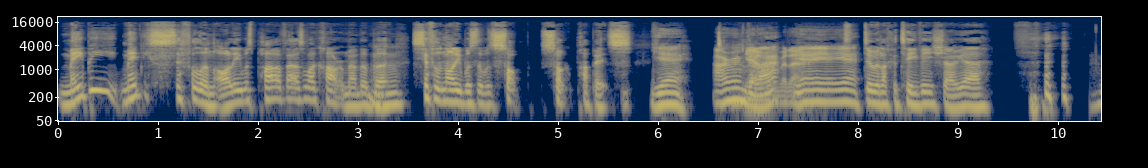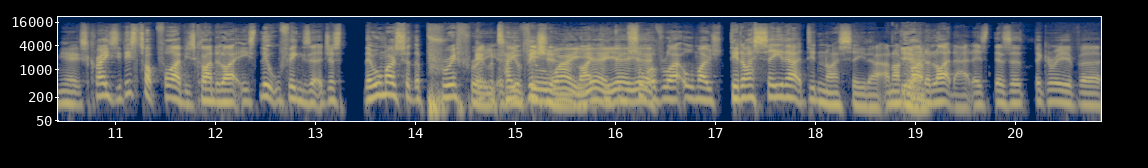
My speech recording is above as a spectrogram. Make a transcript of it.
maybe maybe Sifl and Olly was part of that as well. I can't remember, but Mhm. Sifl and Olly was there was sock sock puppets Yeah, I remember, Yeah, I that. remember that. Yeah, yeah, yeah. doing like a TV show. Yeah, Yeah, it's crazy. This top five is kind of like it's little things that are just they're almost at the periphery It would of take your you vision. away. Like Yeah, you yeah, can sort yeah. of like almost did I see that? Didn't I see that? And I kind of like that. There's there's a degree of uh,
